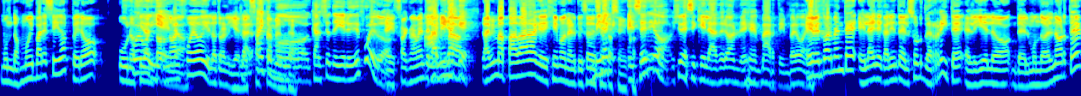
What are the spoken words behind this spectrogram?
mundos muy parecidos, pero uno Fuego gira en torno al fuego y el otro al hielo. Claro, hay exactamente. como canción de hielo y de fuego. Exactamente, Ah, la, misma, que- la misma pavada que dijimos en el episodio Mirá que- 105. ¿En serio? Yo iba a decir que ladrón es Martin, pero bueno. Eventualmente, el aire caliente del sur derrite el hielo del mundo del norte,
